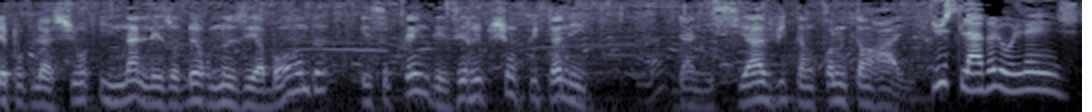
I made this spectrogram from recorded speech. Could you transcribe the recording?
Les populations inhalent les odeurs nauséabondes et se plaignent des éruptions cutanées. Danicia vit en rail. Juste laver le linge.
